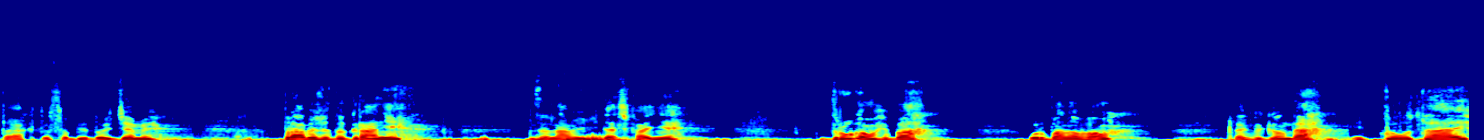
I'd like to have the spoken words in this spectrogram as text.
Tak, tu sobie dojdziemy prawie że do grani. Za nami widać fajnie drugą chyba urbanową. Tak wygląda. I tutaj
